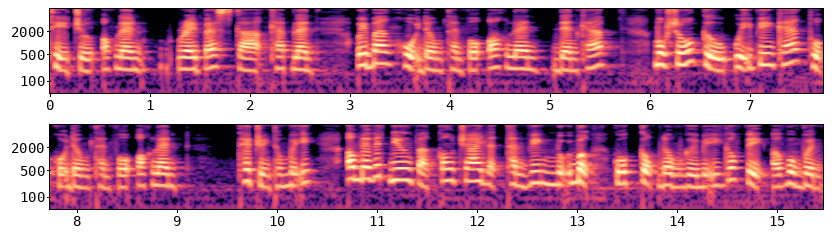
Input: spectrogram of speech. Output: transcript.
thị trưởng Auckland Rebecca Kaplan, Ủy ban Hội đồng thành phố Auckland, Dan Cap, một số cựu ủy viên khác thuộc Hội đồng thành phố Auckland. Theo truyền thông Mỹ, ông David Dương và con trai là thành viên nổi bật của cộng đồng người Mỹ gốc Việt ở vùng Vịnh.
